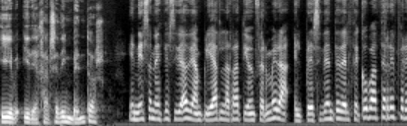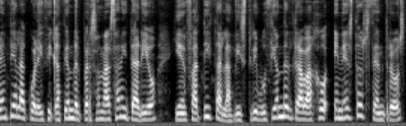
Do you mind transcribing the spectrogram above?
y dejarse de inventos. En esa necesidad de ampliar la ratio enfermera, el presidente del CECOB hace referencia a la cualificación del personal sanitario y enfatiza la distribución del trabajo en estos centros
